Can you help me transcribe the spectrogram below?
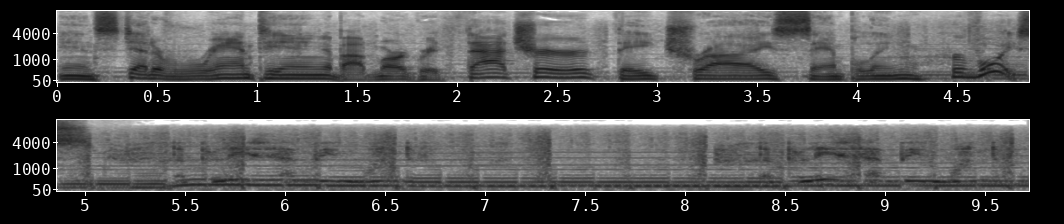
Instead of ranting about Margaret Thatcher, they try sampling her voice. The police have been wonderful. The police have been wonderful.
